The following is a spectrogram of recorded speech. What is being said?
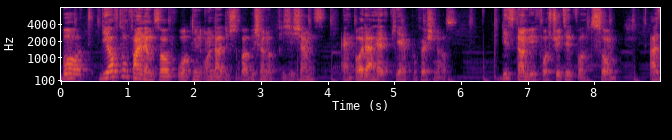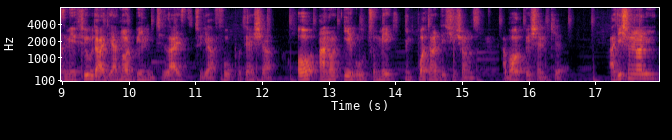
but they often find themselves working under the supervision of physicians and other healthcare professionals. This can be frustrating for some as they may feel that they are not being utilized to their full potential or are not able to make important decisions about patient care. Additionally,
